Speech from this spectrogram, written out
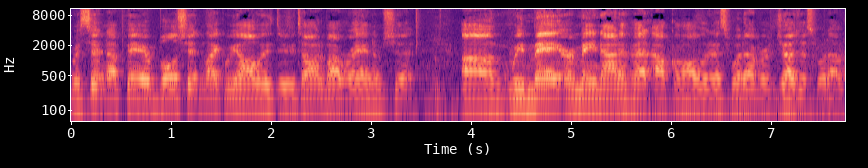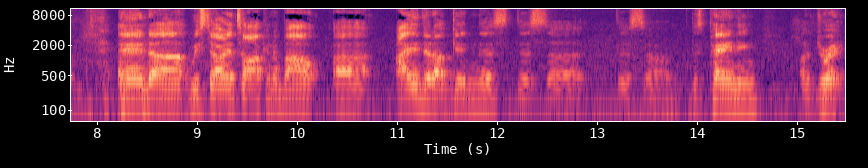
We're sitting up here bullshitting like we always do, talking about random shit. Um, we may or may not have had alcohol in us, whatever. Judge us, whatever. And uh, we started talking about. Uh, I ended up getting this this uh, this um, this painting of Drake.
